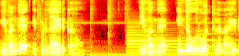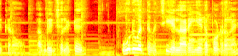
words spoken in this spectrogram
இவங்க இப்படி தான் இருக்கணும். இவங்க இந்த உருவத்தில் தான் இருக்கணும் அப்படின்னு சொல்லிட்டு உருவத்தை வச்சு எல்லாரையும் எடை போடுறவன்.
